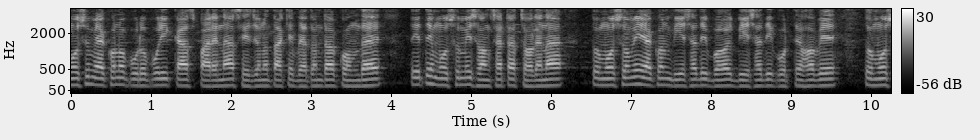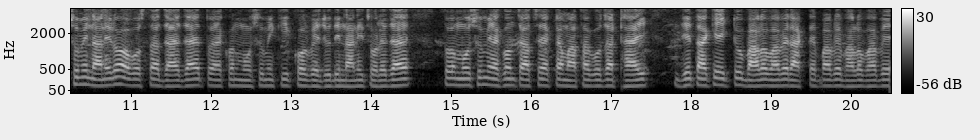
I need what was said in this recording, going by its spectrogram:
মৌসুমি এখনও পুরোপুরি কাজ পারে না, সেজন্য তাকে বেতনটাও কম দেয়। তো এতে মৌসুমি সংসারটা চলে না। তো মৌসুমি এখন বিয়ে শাদির বয়স বিয়ে শাদি করতে হবে। তো মৌসুমি নানিরও অবস্থা যায় যায়, তো এখন মৌসুমি কি করবে যদি নানি চলে যায়? তো মৌসুমি এখন চাচ্ছে একটা মাথা গোজার ঠাই, যে তাকে একটু ভালোভাবে রাখতে পারবে, ভালোভাবে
